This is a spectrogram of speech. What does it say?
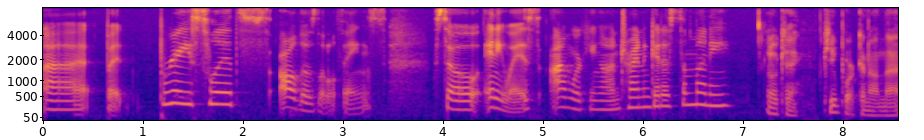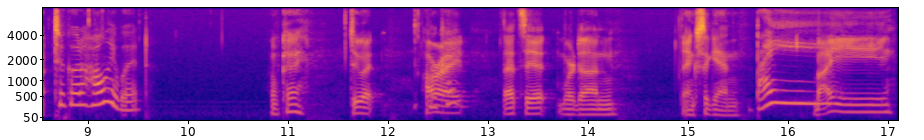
Uh, but bracelets, all those little things. So, anyways, I'm working on trying to get us some money okay. Keep working on that. to go to Hollywood. Okay. Do it. All Okay. right. That's it. We're done. Thanks again. Bye. Bye.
